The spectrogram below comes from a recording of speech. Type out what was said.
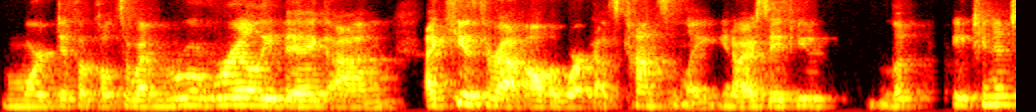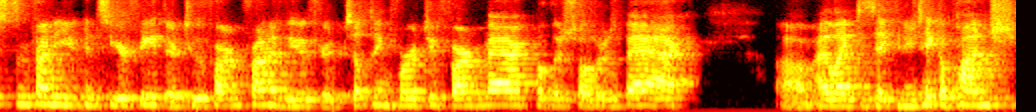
more difficult. So I'm really big on I cue throughout all the workouts constantly. You know, I say if you look 18 inches in front of you, you can see your feet. They're too far in front of you. If you're tilting forward too far back, pull the shoulders back. Um, I like to say, can you take a punch?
